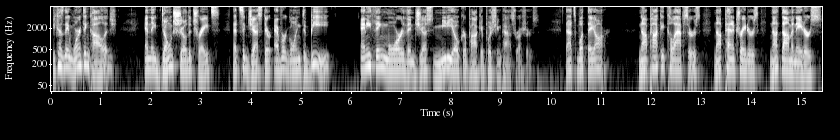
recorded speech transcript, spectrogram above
because they weren't in college and they don't show the traits that suggest they're ever going to be anything more than just mediocre pocket pushing pass rushers. That's what they are. Not pocket collapsers, not penetrators, not dominators.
